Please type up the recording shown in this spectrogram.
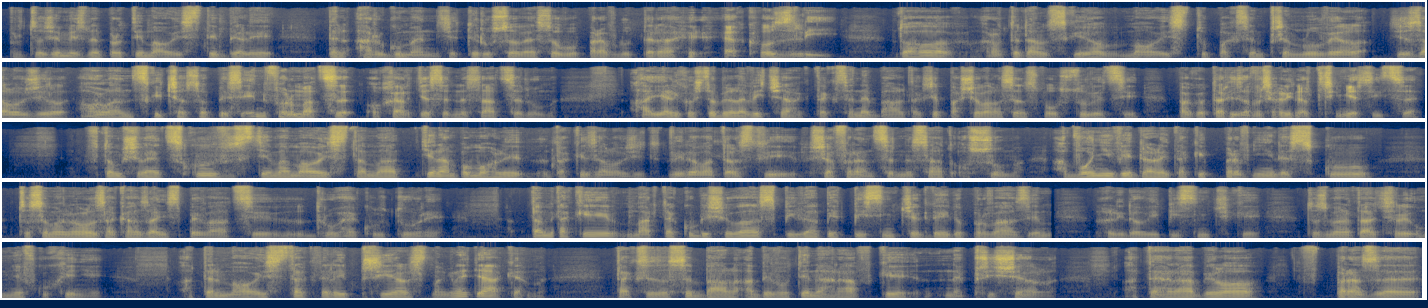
protože my jsme pro ty maoisty byli ten argument, že ty rusové jsou opravdu teda jako zlí toho rotterdamského maoistu pak jsem přemluvil, že založil holandský časopis Informace o chartě 77. A jelikož to byl levičák, tak se nebál, takže pašoval jsem spoustu věcí. Pak ho tady zavřeli na tři měsíce. V tom Švédsku s těma maoistama, ti nám pomohli taky založit vydavatelství Šafran 78. A oni vydali taky první desku, co se jmenovalo Zakázání zpěváci druhé kultury. Tam taky Marta Kubišová zpívá pět písniček, kde ji doprovázím lidové písničky. To jsme natáčeli u mě v kuchyni. A ten maoista, který přijel s magnetákem, tak se zase bál, aby o ty nahrávky nepřišel. A tehdy bylo v Praze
